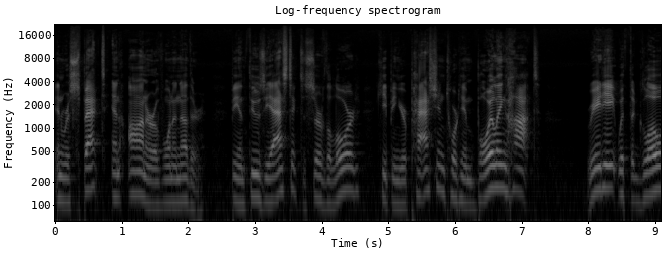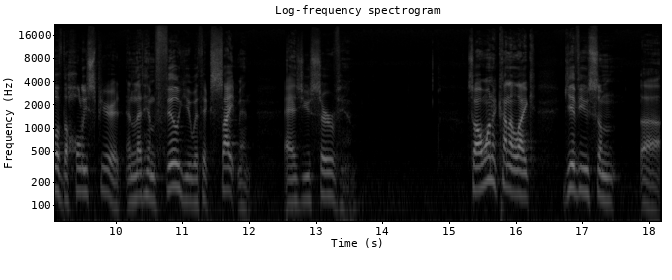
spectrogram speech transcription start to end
in respect and honor of one another. Be enthusiastic to serve the Lord, keeping your passion toward Him boiling hot. Radiate with the glow of the Holy Spirit and let Him fill you with excitement as you serve Him. So I want to kind of like give you some, uh,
